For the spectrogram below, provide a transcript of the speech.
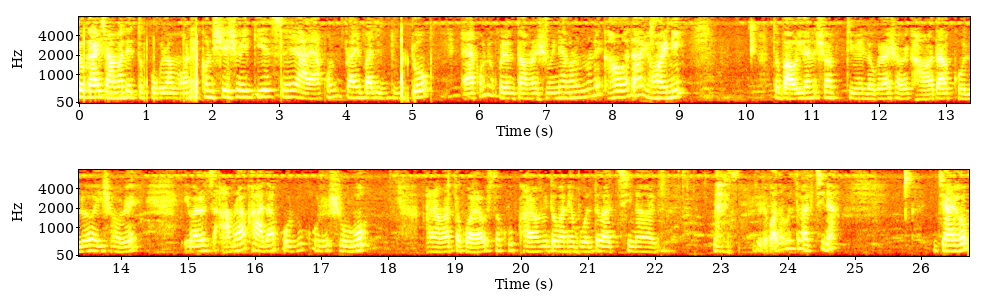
তো গাইস আমাদের তো প্রোগ্রাম অনেকক্ষণ শেষ হয়ে গিয়েছে, আর এখন প্রায় বাজে দুটো। এখনও পর্যন্ত আমরা শুইনি, এখনও মানে খাওয়া দাওয়া হয়নি। তো বাউল গানের সব টিমের লোকরা সবে খাওয়া দাওয়া করল এই সবে। এবার হচ্ছে আমরাও খাওয়া দাওয়া করব, করে শোবো। আর আমার তো গলার অবস্থা খুব খারাপ, আমি তো মানে বলতে পারছি না জোরে কথা বলতে পারছি না। যাই হোক,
